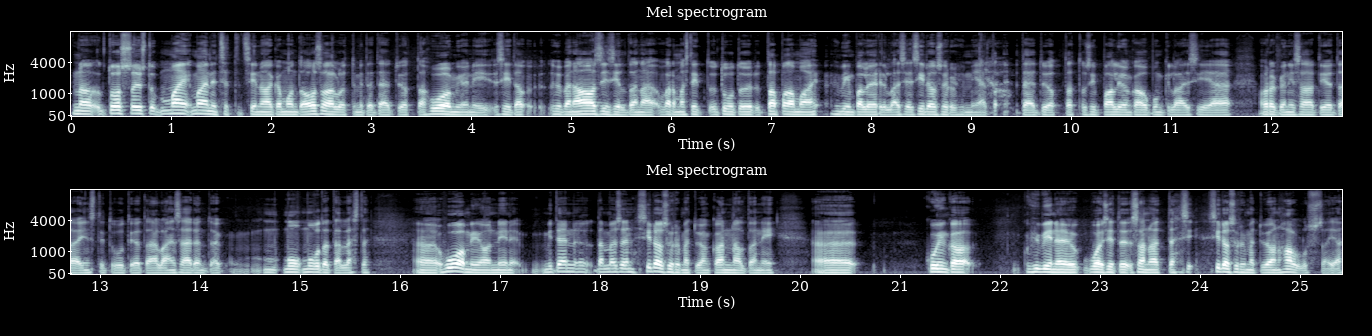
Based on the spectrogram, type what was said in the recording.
No tuossa just mainitsit, että siinä on aika monta osa-aluetta, mitä täytyy ottaa huomioon, niin siitä hyvänä aasinsiltana varmasti tuntuu tapaamaan hyvin paljon erilaisia sidosryhmiä. Täytyy ottaa tosi paljon kaupunkilaisia ja organisaatioita, instituutioita ja lainsäädäntöä mu- muuta tällaista ö, huomioon, niin miten tämmöisen sidosryhmätyön kannalta, niin ö, kuinka hyvin voisit sanoa, että sidosryhmätyö on hallussa ja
